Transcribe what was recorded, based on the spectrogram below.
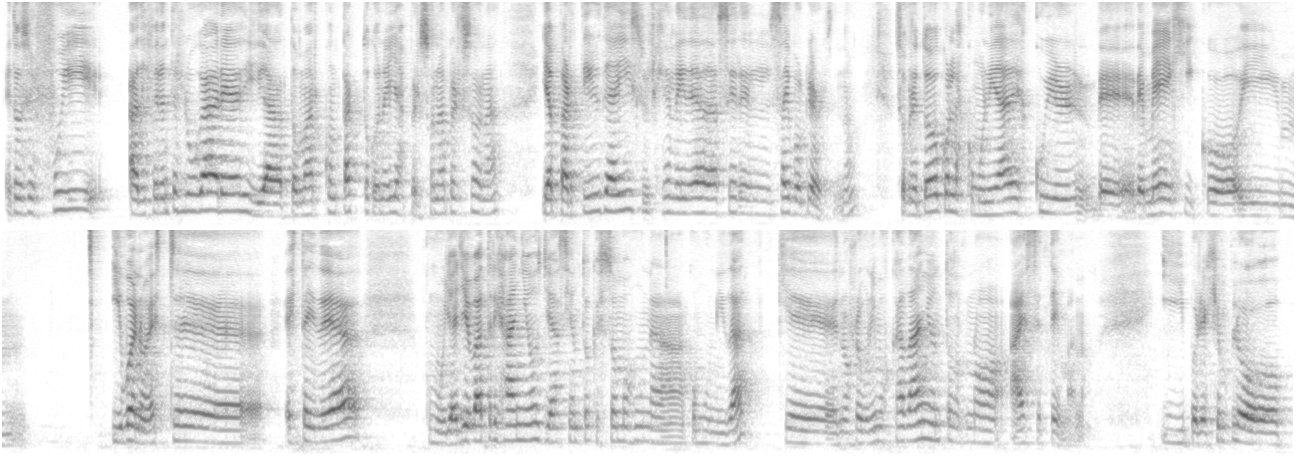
Entonces fui a diferentes lugares y a tomar contacto con ellas persona a persona y a partir de ahí surge la idea de hacer el Cyborg Girls, ¿no? Sobre todo con las comunidades queer de, de México y, y bueno, este, esta idea, como ya lleva tres años, ya siento que somos una comunidad que nos reunimos cada año en torno a ese tema, ¿no? Y por ejemplo,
